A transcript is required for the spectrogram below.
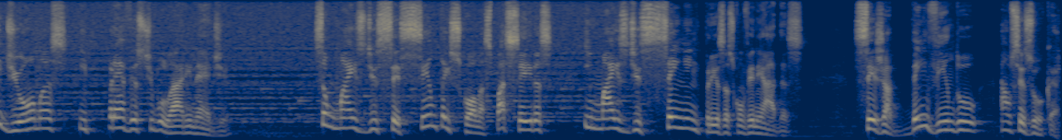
idiomas e pré-vestibular INED. São mais de 60 escolas parceiras e mais de 100 empresas conveniadas. Seja bem-vindo ao Sezuca.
